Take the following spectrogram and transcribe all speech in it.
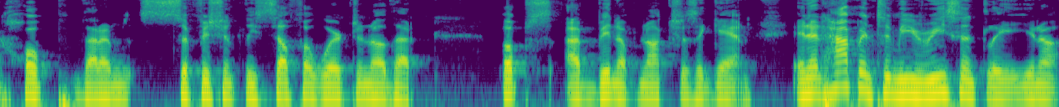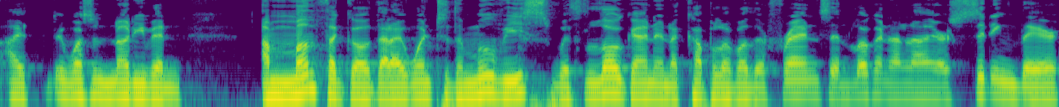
hope that I'm sufficiently self aware to know that, oops, I've been obnoxious again. And it happened to me recently. You know, I, it wasn't not even a month ago that I went to the movies with Logan and a couple of other friends, and Logan and I are sitting there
